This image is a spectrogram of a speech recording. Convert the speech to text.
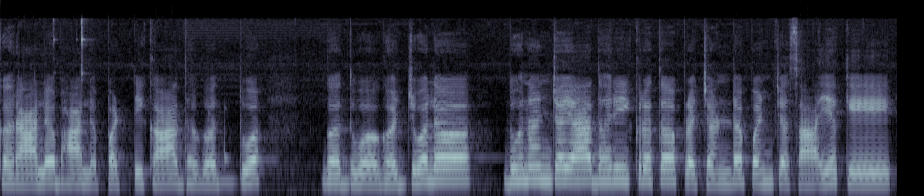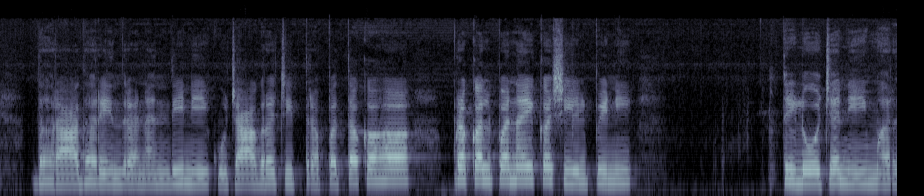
कराल भाल पट्टिका धगद्व गद्व गज्वल धनंजयाधरीकृत प्रचंड पंचसायके। धराधरेंद्र नंदिनी प्रकल्पनैकशिल्पिनी त्रिलोचनी मर्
